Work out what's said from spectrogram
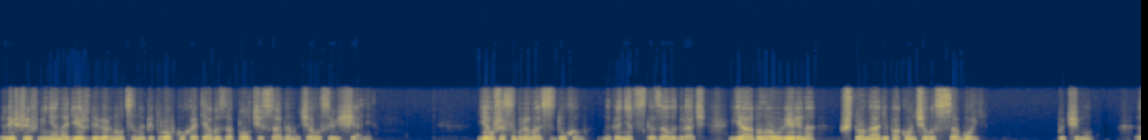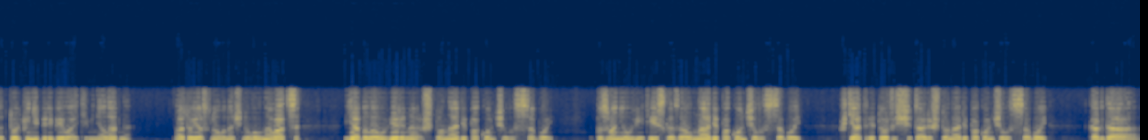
лишив меня надежды вернуться на Петровку хотя бы за полчаса до начала совещания. «Я уже собралась с духом», — наконец сказала Грач. «Я была уверена, что Надя покончила с собой». «Почему?» Только не перебивайте меня, ладно? А то я снова начну волноваться. Я была уверена, что Надя покончила с собой. Позвонил Витя и сказал, Надя покончила с собой. В театре тоже считали, что Надя покончила с собой. Когда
